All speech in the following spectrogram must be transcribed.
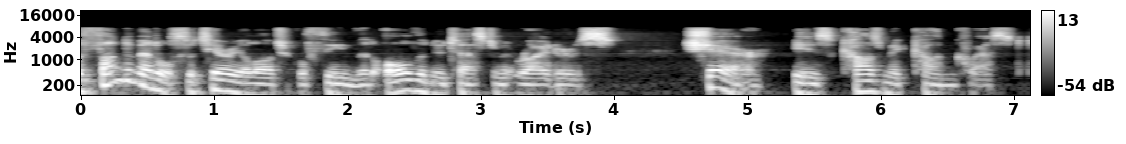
the fundamental soteriological theme that all the New Testament writers share is cosmic conquest,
